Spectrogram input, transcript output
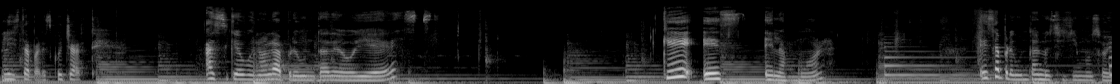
lista para escucharte. Así que bueno, la pregunta de hoy es, ¿qué es el amor? Esa pregunta nos hicimos hoy.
